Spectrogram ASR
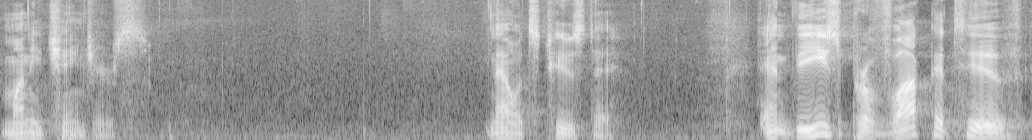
money changers. Now it's Tuesday. And these provocative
